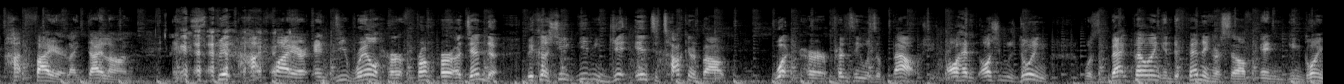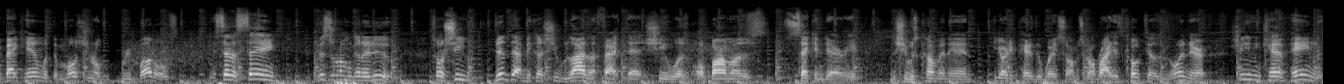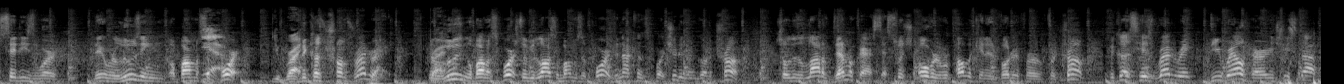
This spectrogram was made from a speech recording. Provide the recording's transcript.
hot fire, like Dylon, and spit hot fire and derailed her from her agenda because she didn't get into talking about what her presidency was about. She all had all she was doing was backpedaling and defending herself and, and going back in with emotional rebuttals instead of saying, "This is what I'm going to do." So she did that because she relied on the fact that she was Obama's secondary. She was coming in. He already paved the way, so I'm just going to ride his coattails and go in there. She even campaigned in cities where they were losing Obama Yeah, support. you're right. Because Trump's rhetoric. They're Right. losing Obama support, so if you lost Obama support, they're not going to support you, they're going to go to Trump. So there's a lot of Democrats that switched over to Republican and voted for, for Trump because his rhetoric derailed her and she stopped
